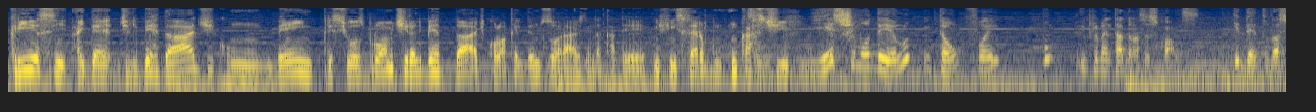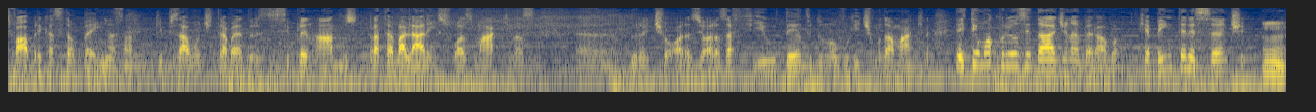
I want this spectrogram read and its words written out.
Cria-se a ideia de liberdade como um bem precioso para o homem, tira a liberdade, coloca ele dentro dos horários, dentro da cadeia. Enfim, isso era um- um castigo. né? E este modelo, então, foi pum, implementado nas escolas. E dentro das fábricas também, né? Que precisavam de trabalhadores disciplinados para trabalharem em suas máquinas eh, durante horas e horas a fio dentro do novo ritmo da máquina. E aí tem uma curiosidade, né, Beraba? Que é bem interessante. Hum,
